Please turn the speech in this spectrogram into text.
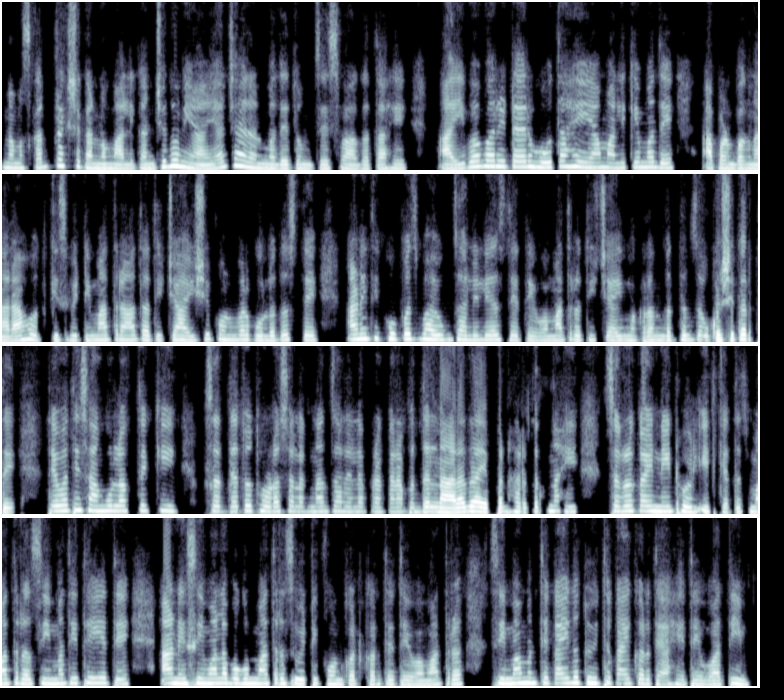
नमस्कार प्रेक्षकांना मालिकांची दुनिया या चॅनलमध्ये तुमचे स्वागत आहे. आई बाबा रिटायर होत आहे या मालिकेमध्ये आपण बघणार आहोत की स्वीटी मात्र आता तिच्या आईशी फोनवर बोलत असते आणि ती खूपच भावुक झालेली असते. तेव्हा मात्र तिची आई मकरांबद्दल चौकशी करते. तेव्हा ती सांगू लागते की सध्या तो थोडासा लग्नात झालेल्या प्रकाराबद्दल नाराज आहे पण हरकत नाही. सगळं काही नीट होईल इतक्यातच मात्र सीमा तिथे येते आणि सीमाला बघून मात्र स्वीटी फोन कट करते. तेव्हा मात्र सीमा म्हणते काय ग तू इथं काय करते आहे? तेव्हा ती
